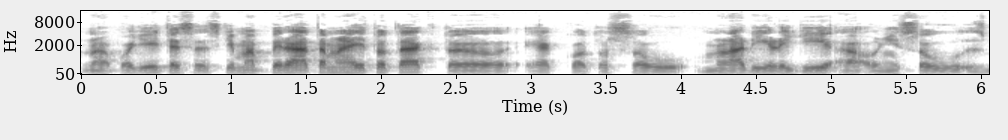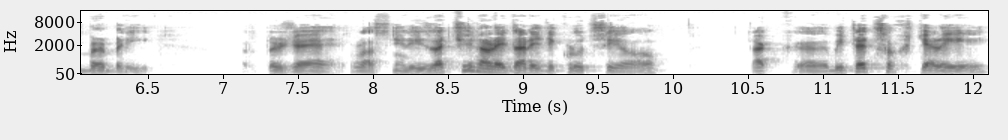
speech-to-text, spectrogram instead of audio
No podívejte se, s těma pirátama je to tak, to, jako to jsou mladí lidi a oni jsou zblblí. Protože vlastně, když začínali tady ty kluci, jo, tak eh, víte, co chtěli?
